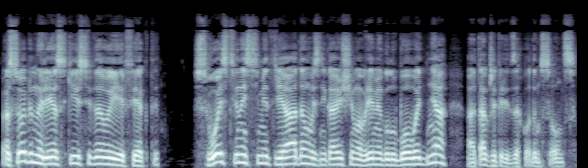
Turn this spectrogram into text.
Особенно резкие световые эффекты, свойственны симметриадам, возникающим во время голубого дня, а также перед заходом солнца.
